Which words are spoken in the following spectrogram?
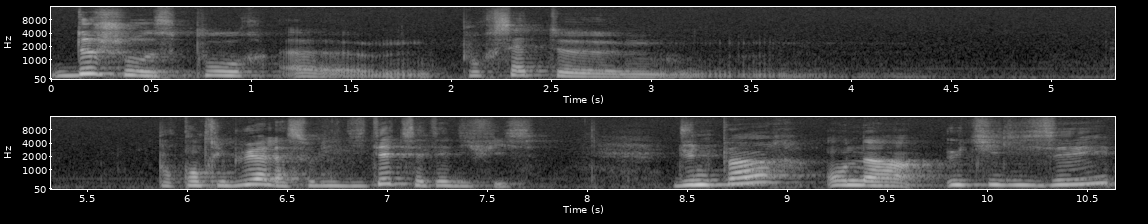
deux choses euh, euh, pour contribuer à la solidité de cet édifice. D'une part, on a utilisé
